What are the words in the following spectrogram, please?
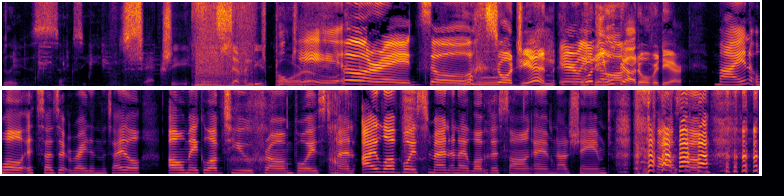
Really sexy. sexy '70s porn. Okay, All right, so So Jen, Here we what do you go. got over there? mine. Well, it says it right in the title. "I'll Make Love to You" from Boyz II Men. I love Boyz II Men, and I love this song. I am not ashamed. It's awesome.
